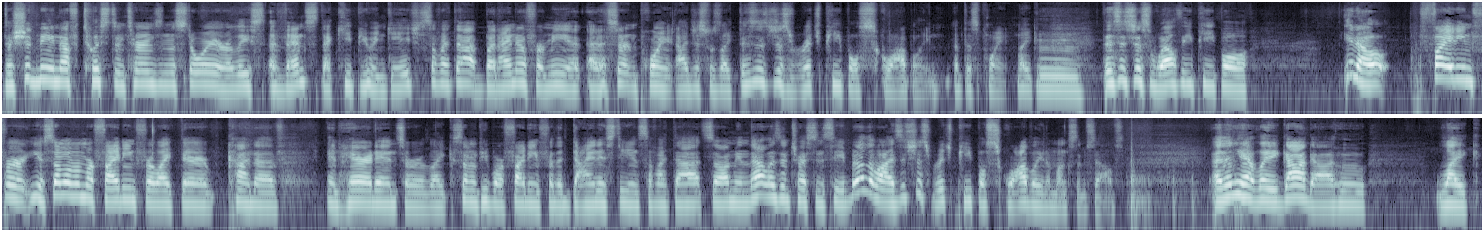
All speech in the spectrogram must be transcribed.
there should be enough twists and turns in the story or at least events that keep you engaged and stuff like that. But i know for me at, at a certain point i just was like this is just rich people squabbling at this point. Like mm. this is just wealthy people you know fighting for you know some of them are fighting for like their kind of inheritance or like some of the people are fighting for the dynasty and stuff like that. So i mean that was interesting to see. But otherwise it's just rich people squabbling amongst themselves. And then you have lady gaga who like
